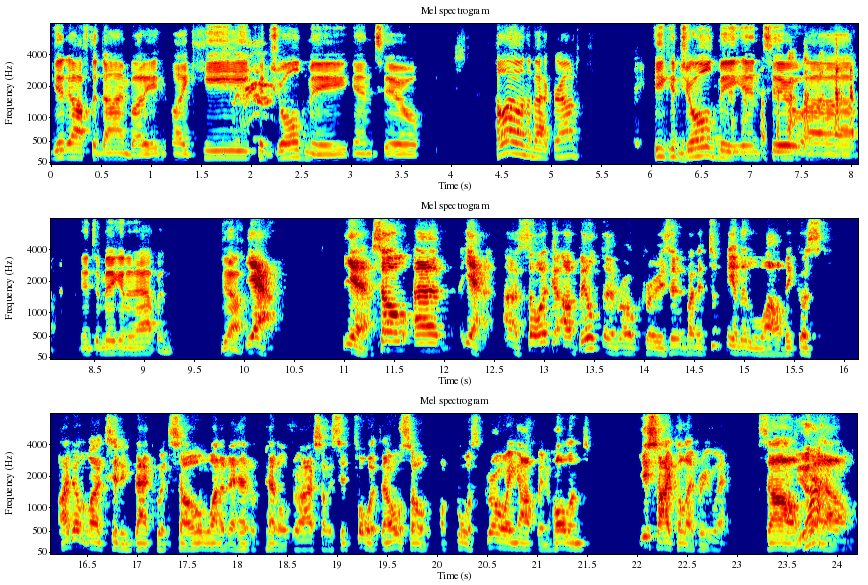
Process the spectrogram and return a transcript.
get off the dime, buddy. Like he cajoled me into hello in the background. He cajoled me into uh into making it happen. Yeah. Yeah, yeah. So, uh, yeah. Uh, so I, I built the row cruiser, but it took me a little while because I don't like sitting backwards. So I wanted to have a pedal drive, so I sit forward. And also, of course, growing up in Holland, you cycle everywhere. So you know,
